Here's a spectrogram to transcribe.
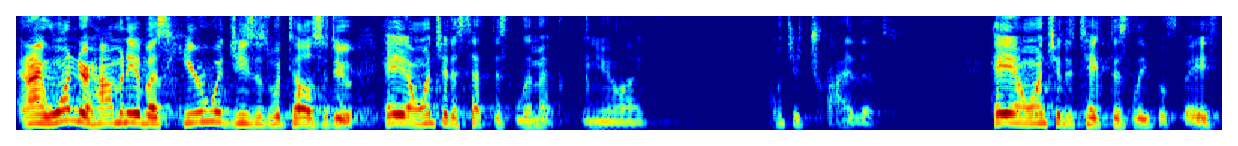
And I wonder how many of us hear what Jesus would tell us to do. Hey, I want you to set this limit in your life. I want you to try this. Hey, I want you to take this leap of faith.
